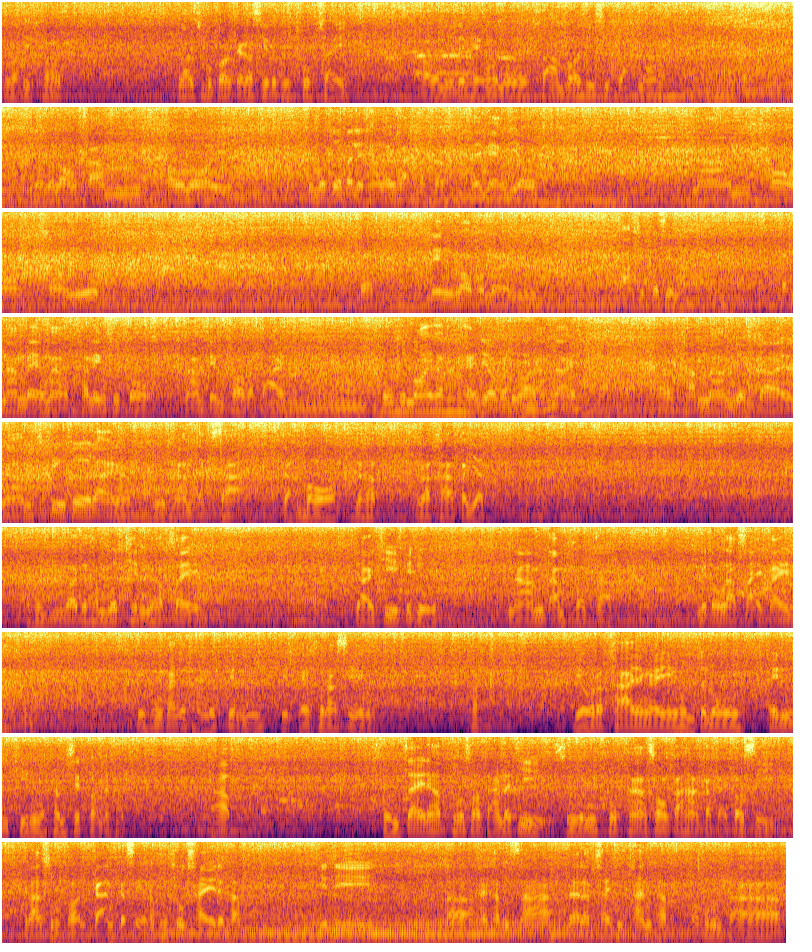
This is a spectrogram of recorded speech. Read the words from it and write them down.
สวัสดีครับ ร้านสุปกรณ์การเกษตรอำเภอโชคชัยเอาวันนี้ได้แผงมโน 340 วัตต์มาเลยมาลองปั๊มเข้าลอย เป็นมอเตอร์แบตเลต500 วัตต์นะครับ ใช้แผงเดียว น้ำท่อออก2นิ้วกับเร่งรอบประมาณ 30%กับน้ำแรงมาก ถ้าเร่งสุดก็น้ำเต็มท่อกระจายลงทุนน้อยครับ แผงเดียวก็ดูดน้ำได้ ทำน้ำหยดได้น้ำสปริงเกอร์ได้นะครับดูดน้ำจากสระจากบ่อนะครับ ราคาประหยัดผมว่าจะทำรถเข็นนะครับใส่ย้ายที่ไปดูดน้ำตามขอบสระไม่ต้องลากสายไกลนะครับ มีโครงการจะทำรถเข็นติดแผงโซลาเซลล์ครับ เดี๋ยวราคายังไงผมจะลงให้ดูอีกทีนึงครับทำเสร็จก่อนนะครับครับ สนใจนะครับโทรสอบถามได้ที่ 0652959894 ร้านสุปกรณ์การเกษตรอำเภอโชคชัยนะครับ ยินดีให้คำปรึกษาและรับใช้ทุกท่านครับ ขอบพระคุณครับ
